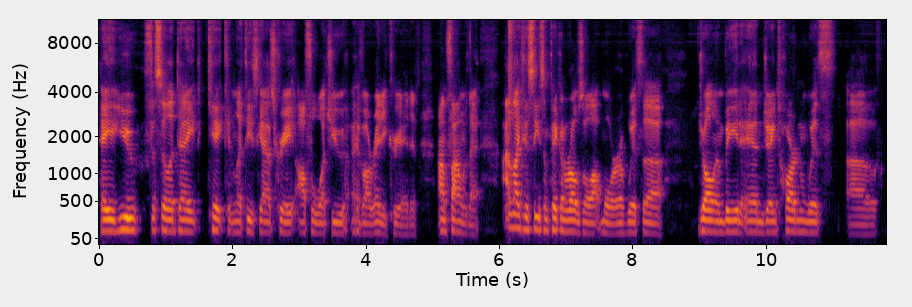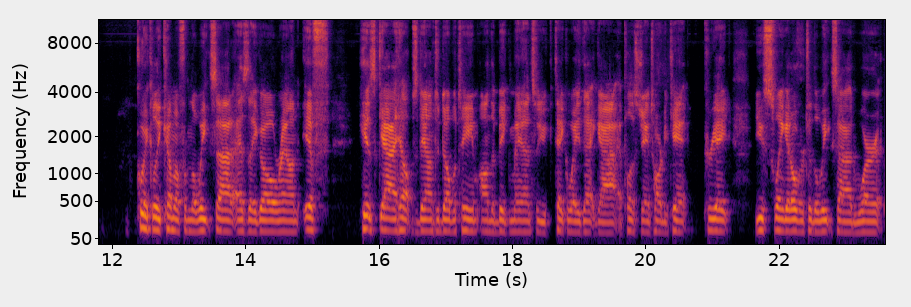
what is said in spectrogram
hey, you facilitate, kick, and let these guys create off of what you have already created. I'm fine with that. I'd like to see some pick and rolls a lot more with uh, Joel Embiid and James Harden with uh, quickly coming from the weak side as they go around. If his guy helps down to double team on the big man, so you take away that guy, plus James Harden can't create, you swing it over to the weak side where it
